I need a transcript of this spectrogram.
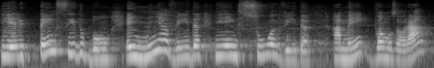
e Ele tem sido bom em minha vida e em sua vida. Amém? Vamos orar?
